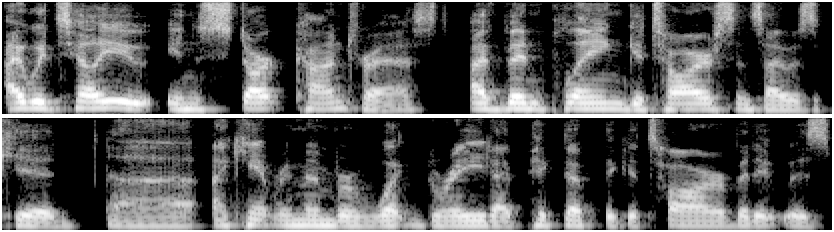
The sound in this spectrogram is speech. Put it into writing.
I would tell you in stark contrast, I've been playing guitar since I was a kid. Uh, I can't remember what grade I picked up the guitar, but it was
